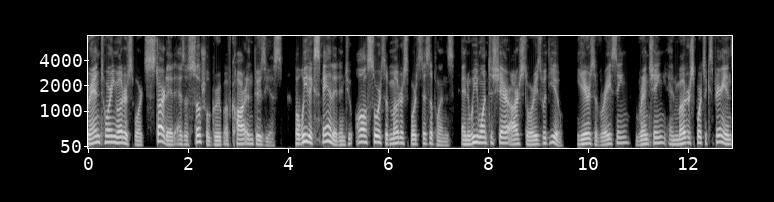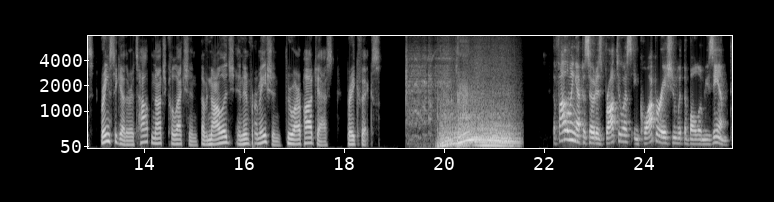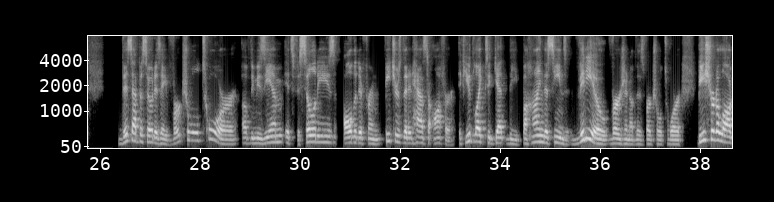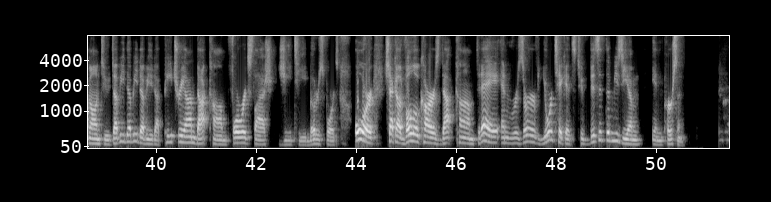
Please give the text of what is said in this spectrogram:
Grand Touring Motorsports started as a social group of car enthusiasts, but we've expanded into all sorts of motorsports disciplines, and we want to share our stories with you. Years of racing, wrenching, and motorsports experience brings together a top notch collection of knowledge and information through our podcast, Break Fix. The following episode is brought to us in cooperation with the Volo Museum. This episode is a virtual tour of the museum, its facilities, all the different features that it has to offer. If you'd like to get the behind the scenes video version of this virtual tour, be sure to log on to www.patreon.com forward slash GT Motorsports or check out volocars.com today and reserve your tickets to visit the museum in person.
